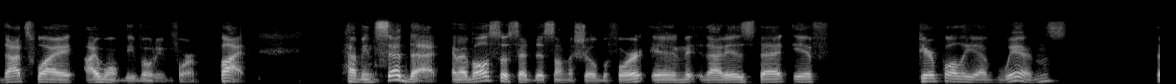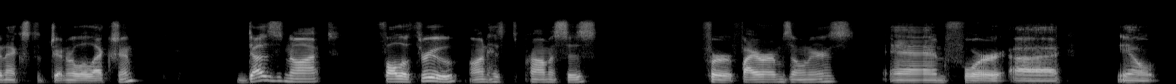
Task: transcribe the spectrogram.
that's why I won't be voting for him. But having said that, and I've also said this on the show before, and that is that if Pierre Poilievre wins the next general election, does not follow through on his promises for firearms owners and for uh, you know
